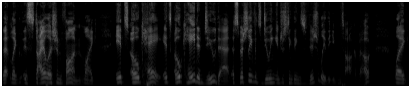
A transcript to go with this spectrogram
that like is stylish and fun. Like, it's okay. It's okay to do that, especially if it's doing interesting things visually that you can talk about. Like,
